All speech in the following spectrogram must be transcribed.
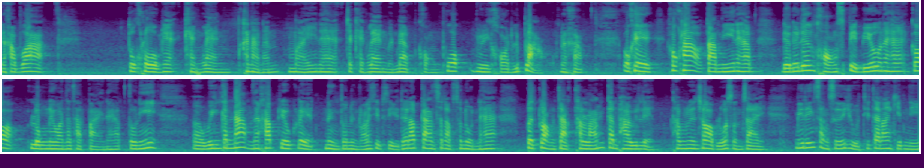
นะครับว่า ตัวโครงเนี่ยแข็งแรงขนาดนั้นไหมนะฮะ จะแข็งแรงเหมือนแบบของพวกยูนิคอร์นหรือเปล่านะครับ โอเค คร่าวๆตามนี้นะครับ เดี๋ยวในเรื่องของ Speed Build นะฮะ ก็ลงในวันถัดไปนะครับ ตัวนี้วิงกันดั้มนะครับเรียวเกรด 1ต่อ114 ได้รับการสนับสนุนนะฮะ เปิดกล่องจากทันร้านกันพาวิเลตถ้าเพื่อนชอบหรือว่าสนใจ มีลิงก์สั่งซื้ออยู่ที่ใต้ล่างคลิปนี้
